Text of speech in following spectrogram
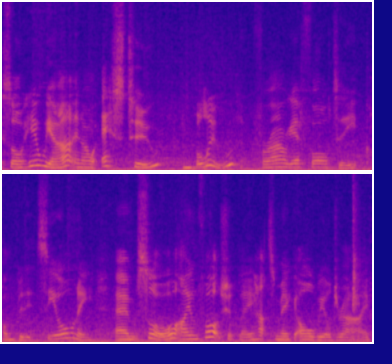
so here we are in our S2 blue Ferrari F40 Competizione. Um, so, I unfortunately had to make it all-wheel drive.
